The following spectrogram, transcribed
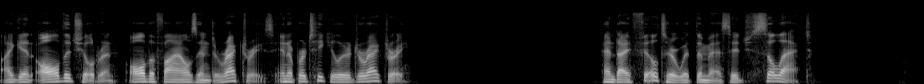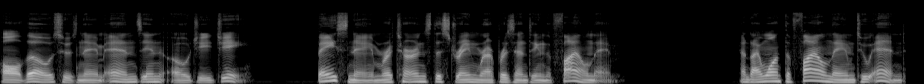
I get all the children, all the files and directories in a particular directory. And I filter with the message select all those whose name ends in OGG. Base name returns the string representing the file name. And I want the file name to end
